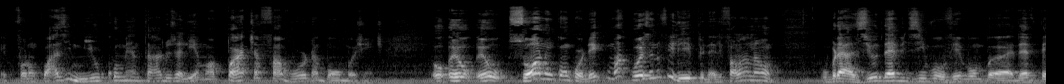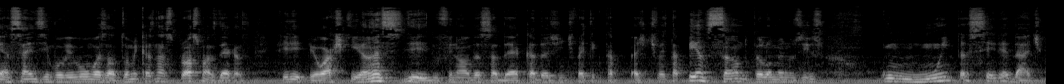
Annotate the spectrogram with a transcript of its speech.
é que foram quase mil comentários ali, a maior parte a favor da bomba, gente. Eu, eu, eu só não concordei com uma coisa no Felipe, né? Ele falou, não, o Brasil deve desenvolver bomba, deve pensar em desenvolver bombas atômicas nas próximas décadas. Felipe, eu acho que antes de, do final dessa década a gente vai ter que tá, a gente vai estar tá pensando pelo menos isso com muita seriedade.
